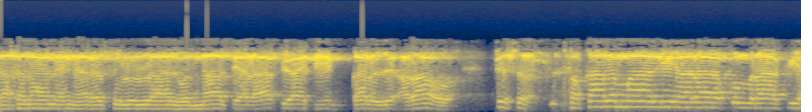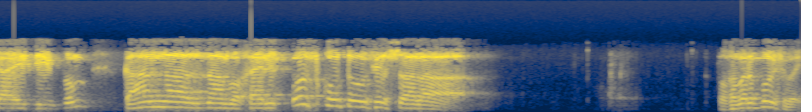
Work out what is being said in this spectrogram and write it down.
دخل علينا رسول الله والناس على فئتين قال اراو فسر فقال ما لي اراكم رافع ايديكم كان اذنب خير اسكتوا في الصلاه په خبره پوه شوي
